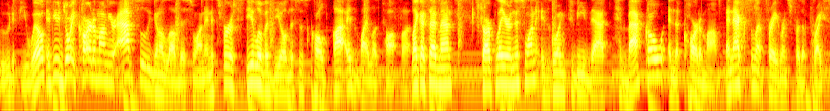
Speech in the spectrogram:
oud, if you will. If you enjoy cardamom, you're absolutely gonna love this one. And it's for a steal of a deal. This is called Qaed by Lattafa. Like I said, man, star player in this one is going to be that tobacco and the cardamom. An excellent fragrance for the price.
